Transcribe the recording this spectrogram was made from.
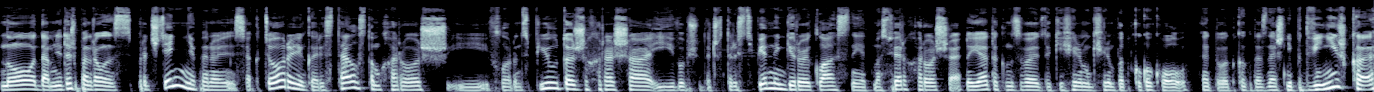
Но да, мне тоже понравилось прочтение, мне понравились актеры, и Гарри Стайлс там хорош, и Флоренс Пью тоже хороша, и, в общем, даже второстепенный герой классный, и атмосфера хорошая. Но я так называю такие фильмы, фильм под Кока-Колу. Это вот когда, знаешь, не под винишко,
